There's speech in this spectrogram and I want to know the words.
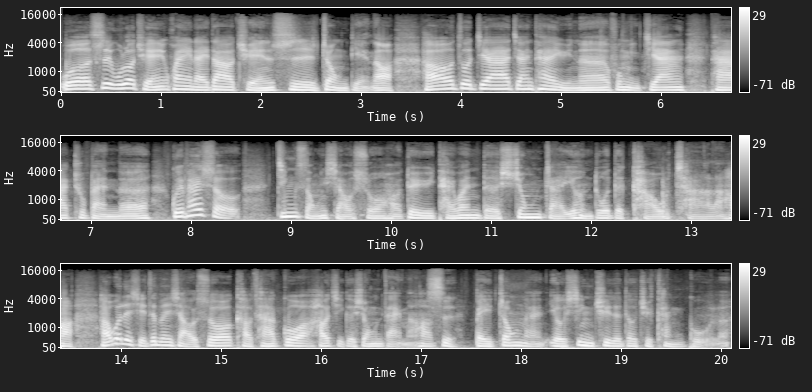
我是吴若全，欢迎来到全市重点哦。好，作家姜泰宇呢，福米江，他出版了《鬼拍手》。惊悚小说哈，对于台湾的凶宅有很多的考察了哈。好，为了写这本小说，考察过好几个凶宅嘛哈。是北中南，有兴趣的都去看过了。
